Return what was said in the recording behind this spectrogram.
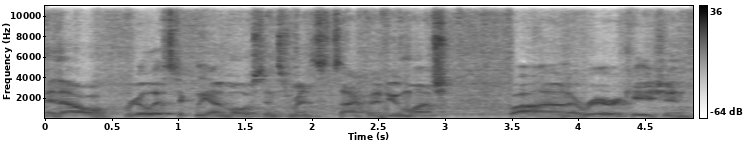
And now, realistically, on most instruments, it's not going to do much, but on a rare occasion,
